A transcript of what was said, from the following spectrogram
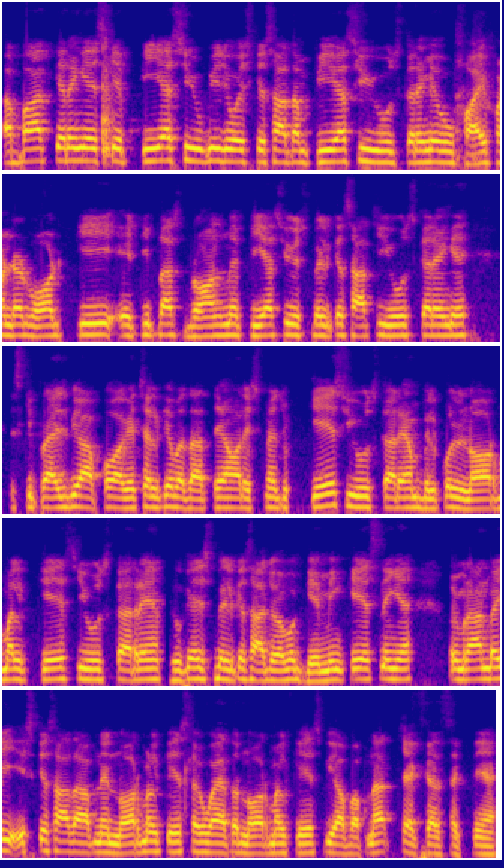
अब बात करेंगे इसके पी एस यू की, जो इसके साथ हम पी एस यू यूज़ करेंगे, वो 500 हंड्रेड वॉट की 80 प्लस ब्रॉन्ज में पी एस यू इस बिल्ड के साथ यूज़ करेंगे। इसकी प्राइस भी आपको आगे चल के बताते हैं और इसमें जो केस यूज़ कर रहे हैं, हम बिल्कुल नॉर्मल केस यूज़ कर रहे हैं, क्योंकि इस बिल्ड के साथ जो है वो गेमिंग केस नहीं है। तो इमरान भाई, इसके साथ आपने नॉर्मल केस लगवाया तो नॉर्मल केस भी आप अपना चेक कर सकते हैं।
